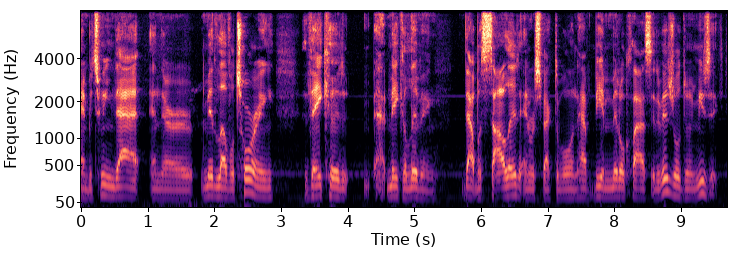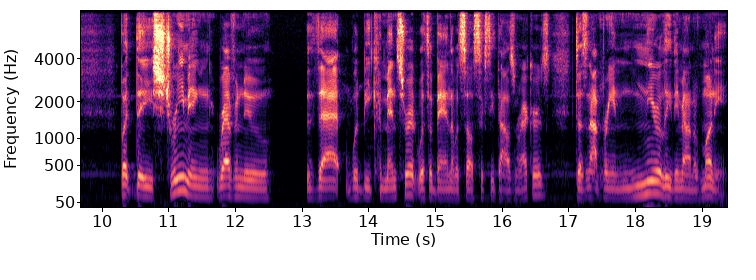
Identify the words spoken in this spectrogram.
and between that and their mid-level touring, they could make a living that was solid and respectable and have be a middle class individual doing music. But the streaming revenue that would be commensurate with a band that would sell 60,000 records does not bring in nearly the amount of money.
